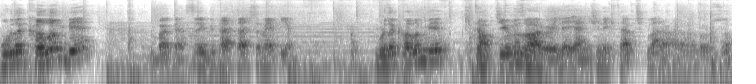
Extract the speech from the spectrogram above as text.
Burada kalın bir bakın size bir karşılaştırma yapayım. Burada kalın bir kitapçığımız var böyle. Yani içinde kitapçıklar var daha doğrusu.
